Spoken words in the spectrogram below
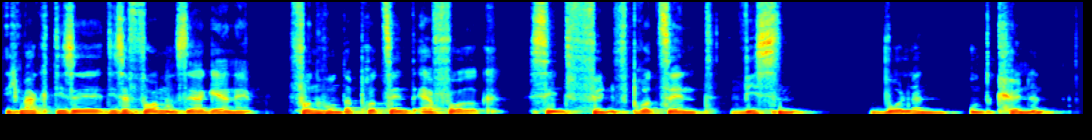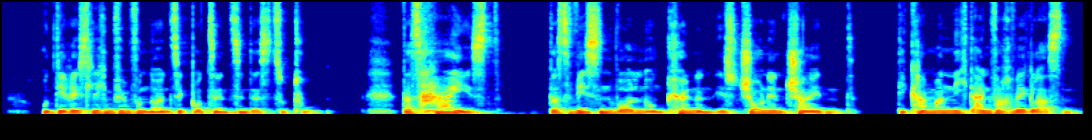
ich mag diese, diese Formel sehr gerne. Von 100% Erfolg sind 5% Wissen, Wollen und Können und die restlichen 95% sind es zu tun. Das heißt, das Wissen, Wollen und Können ist schon entscheidend. Die kann man nicht einfach weglassen.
